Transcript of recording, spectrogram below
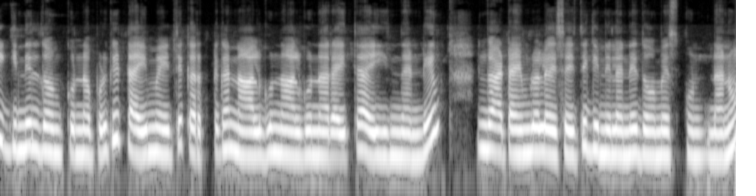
ఈ గిన్నెలు దోముకున్నప్పటికి టైం అయితే కరెక్ట్గా నాలుగు నాలుగున్నర అయితే అయ్యిందండి. ఇంకా ఆ టైంలో లేసి అయితే గిన్నెలన్నీ దోమేసుకుంటున్నాను.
